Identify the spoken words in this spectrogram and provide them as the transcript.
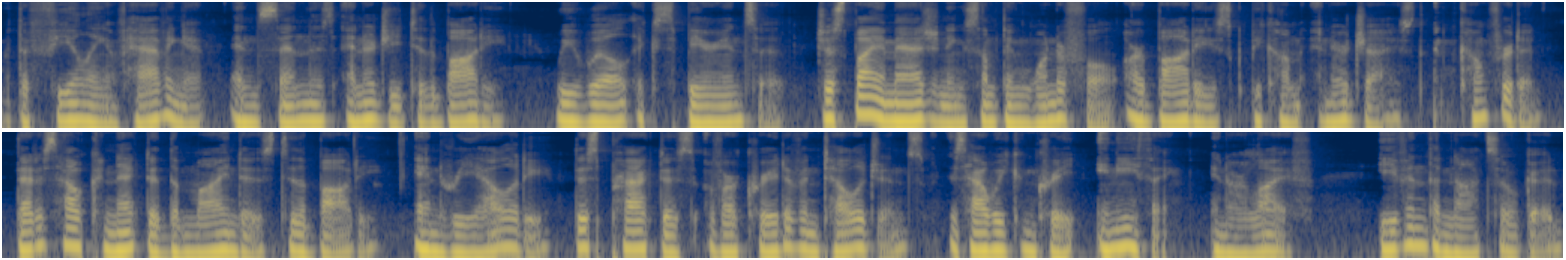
with the feeling of having it and send this energy to the body, we will experience it. Just by imagining something wonderful, our bodies become energized and comforted. That is how connected the mind is to the body and reality. This practice of our creative intelligence is how we can create anything in our life, even the not so good.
